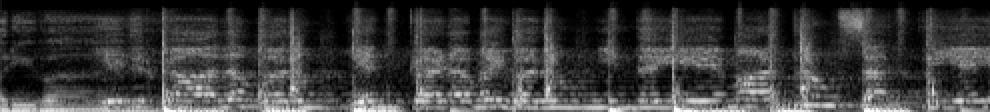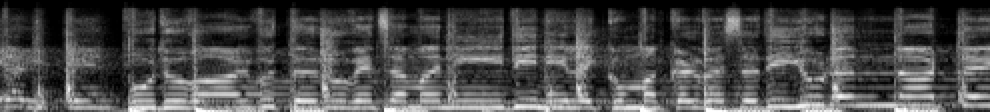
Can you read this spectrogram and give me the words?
அறிவார். எதிர்காலம் வரும் என் கடமை வரும் இந்த ஏமாற்றும் சக்தியை அழிப்பேன். புது வாழ்வு தருவேன் சமநீதி நிலைக்கும் மக்கள் வசதியுடன் நாட்டை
